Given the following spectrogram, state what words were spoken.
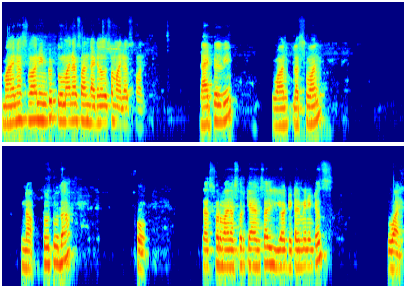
Minus 1 into 2 minus 1 that is also minus 1. That will be 1 plus 1. Now 2 to the 4. Plus 4 minus 4 cancel. Your determinant is 1.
